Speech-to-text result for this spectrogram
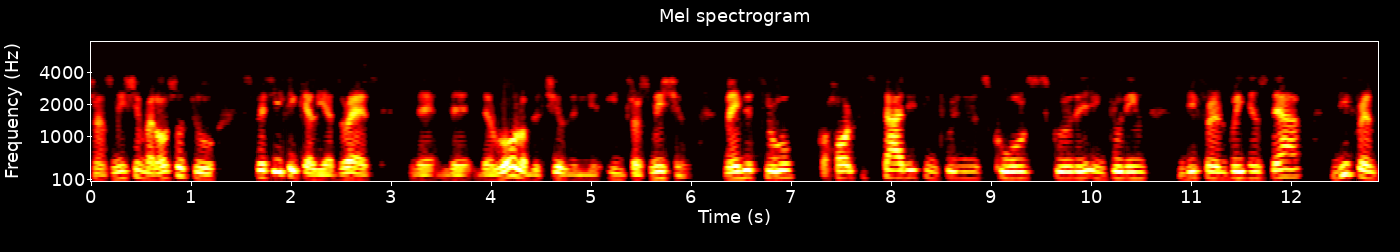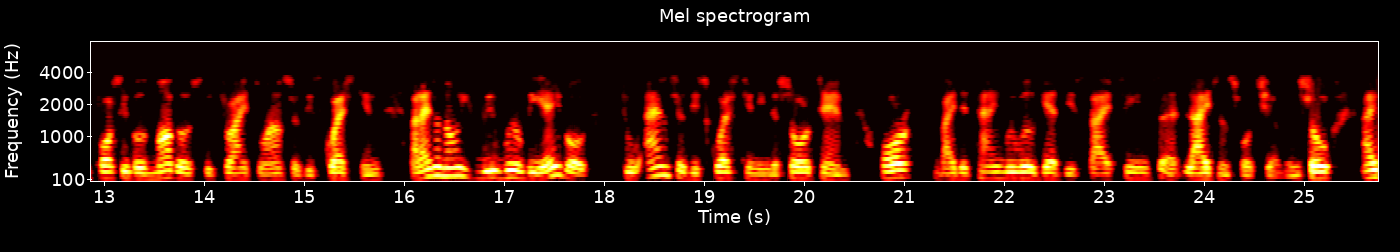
transmission, but also to specifically address the, the, the role of the children in transmission, maybe through cohort studies, including schools, including different regions. There are different possible models to try to answer this question, but I don't know if we will be able to answer this question in the short term or by the time we will get this vaccines uh, license for children. So I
